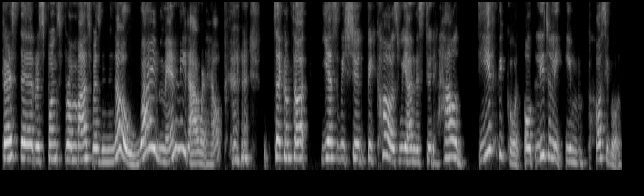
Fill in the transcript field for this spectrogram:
First, the response from us was, no, why men need our help? Second thought, yes, we should, because we understood how difficult or literally impossible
